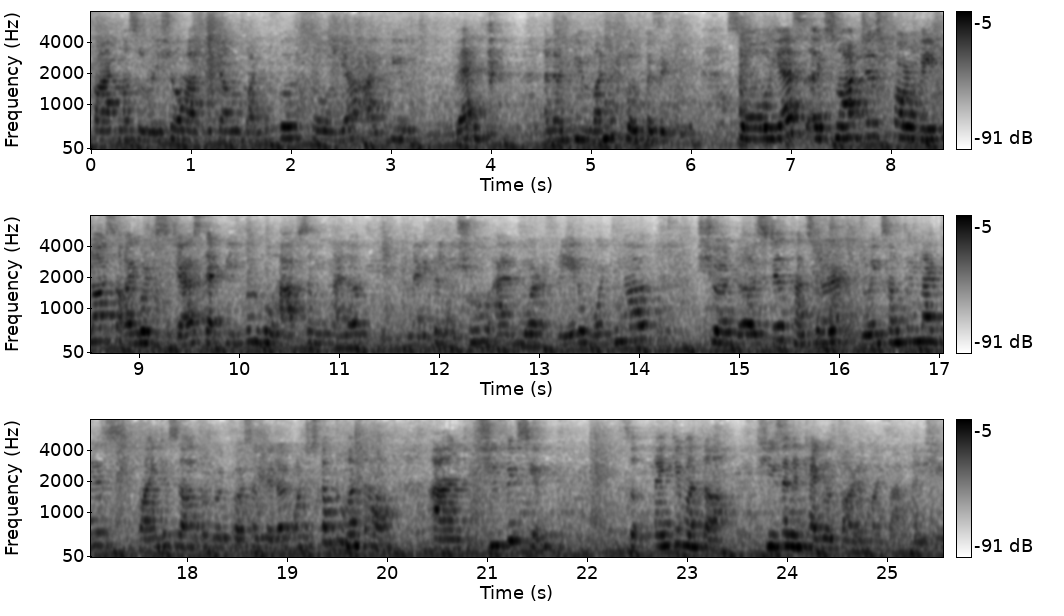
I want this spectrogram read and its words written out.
fat muscle ratio has become wonderful. So yeah, I feel well and I feel wonderful physically. So yes, it's not just for weight loss. So I would suggest that people who have some kind of medical issue and who are afraid of working out should uh, still consider doing something like this. Find yourself a good personal trainer or just come to Manta and she'll fix you. So thank you Manta. She's an integral part of my family. She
